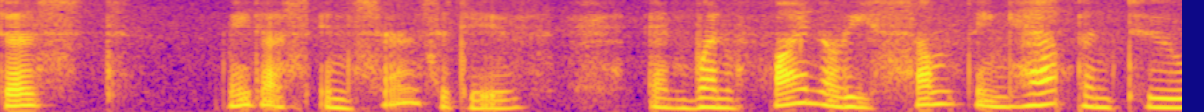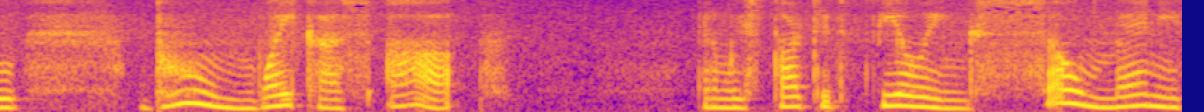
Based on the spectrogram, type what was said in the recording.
just made us insensitive. And when finally something happened to, boom, wake us up, and we started feeling so many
